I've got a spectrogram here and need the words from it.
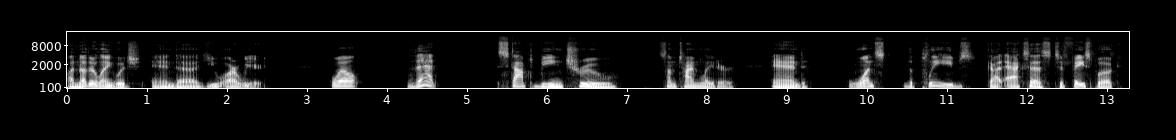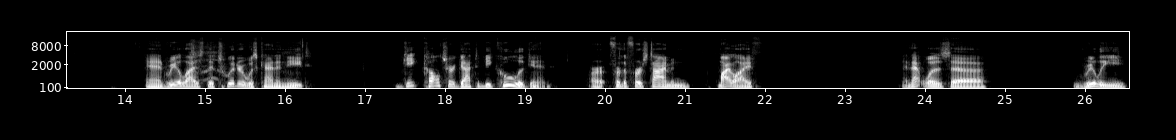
another language and uh, you are weird. Well, that stopped being true sometime later. And once the plebes got access to Facebook and realized that Twitter was kind of neat, geek culture got to be cool again, or for the first time in my life. And that was, uh, really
